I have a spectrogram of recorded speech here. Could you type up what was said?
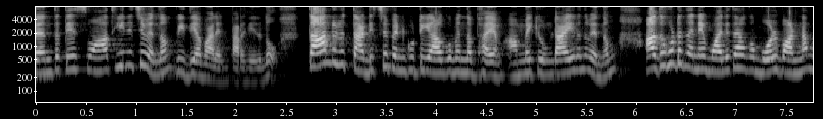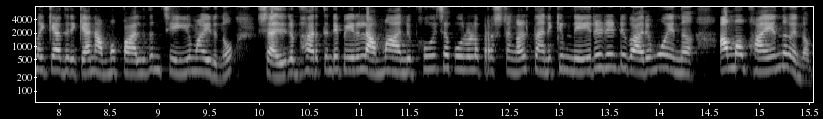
ബന്ധത്തെ സ്വാധീനിച്ചുവെന്നും വിദ്യാബാലൻ പറഞ്ഞിരുന്നു. താൻ ഒരു തടിച്ച പെൺകുട്ടിയാകുമെന്ന ഭയം അമ്മയ്ക്ക് ഉണ്ടായിരുന്നുവെന്നും അതുകൊണ്ട് തന്നെ വലുതാകുമ്പോൾ വണ്ണം വയ്ക്കാതിരിക്കാൻ അമ്മ പലതും ചെയ്യുമായിരുന്നു. ശരീരഭാരത്തിന്റെ പേരിൽ അമ്മ അനുഭവിച്ച പോലുള്ള പ്രശ്നങ്ങൾ തനിക്കും നേരിടേണ്ടി വരുമോ എന്ന് അമ്മ ഭയന്നുവെന്നും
